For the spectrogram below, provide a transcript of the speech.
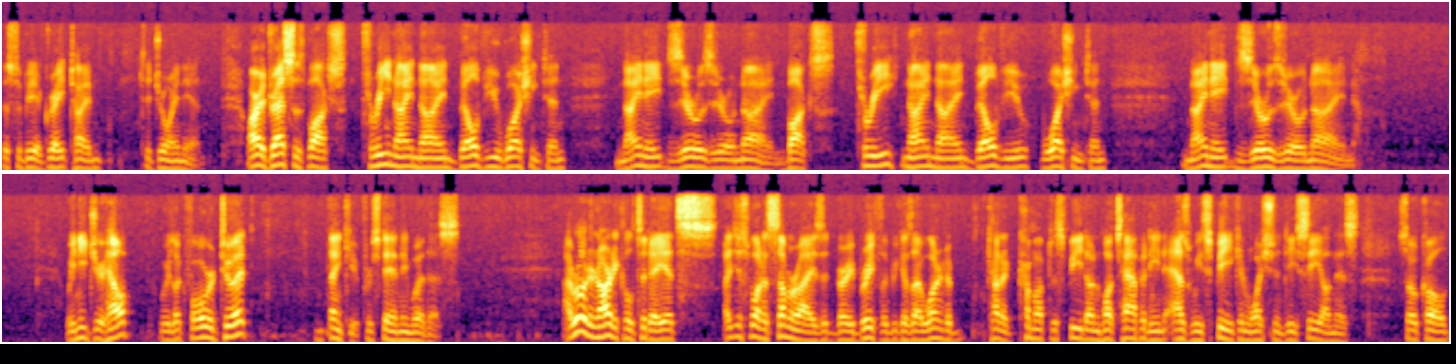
this would be a great time to join in. Our address is Box 399, Bellevue, Washington, 98009. Box 399, Bellevue, Washington, 98009. We need your help. We look forward to it. Thank you for standing with us. I wrote an article today. It's I just want to summarize it very briefly because I wanted to kind of come up to speed on what's happening as we speak in Washington D.C. on this so-called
